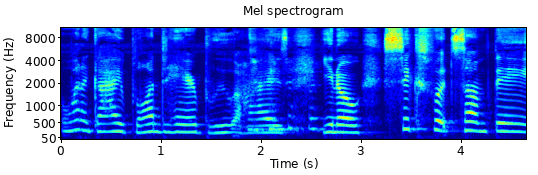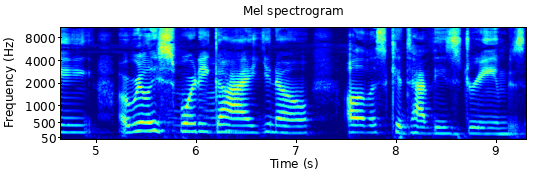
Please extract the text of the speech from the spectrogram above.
I want a guy, blonde hair, blue eyes, you know, six foot something, a really sporty uh-huh. guy, you know. All of us kids have these dreams,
